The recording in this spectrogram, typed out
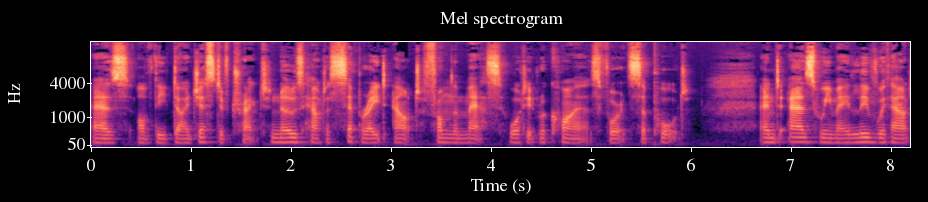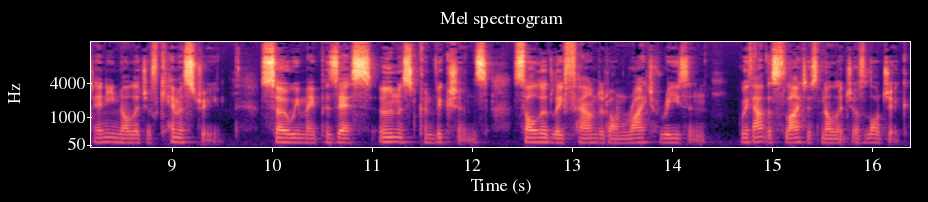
as of the digestive tract, knows how to separate out from the mass what it requires for its support. And as we may live without any knowledge of chemistry, so we may possess earnest convictions solidly founded on right reason, without the slightest knowledge of logic.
